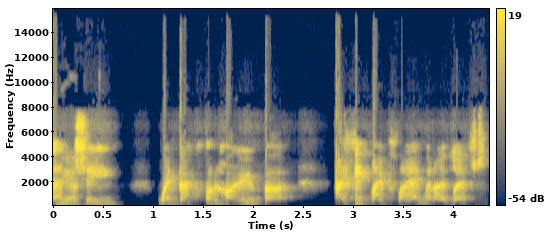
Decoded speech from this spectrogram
and Yeah. she went back on home. But I think my plan when I left,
